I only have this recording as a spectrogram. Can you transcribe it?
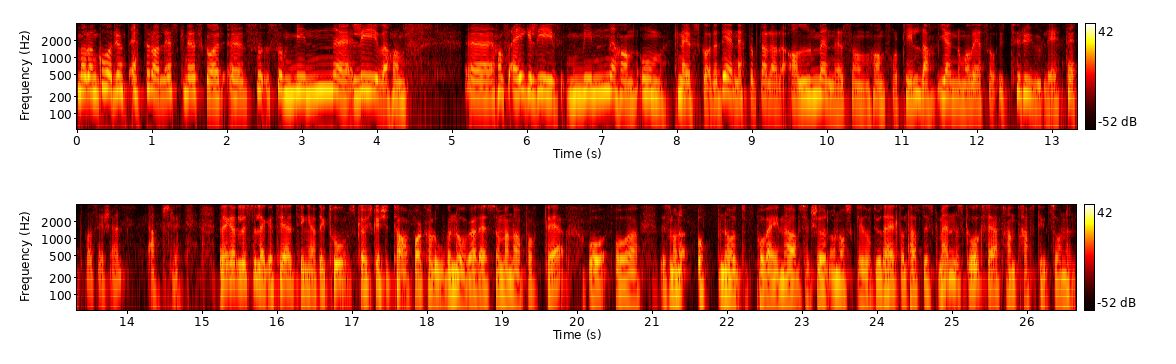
når han går rundt etter å ha lest Knausgård, eh, så, så minner livet hans Uh, hans eget liv minner han om Knausgård. Det er nettopp det, det allmenne som han får til da, gjennom å være så utrolig tett på seg sjøl. Absolutt. Men jeg hadde lyst til å legge til ting at jeg tror skal, skal ikke ta fra Karl Ove noe av det som han har fått til, og, og det som han har oppnådd på vegne av seg sjøl og norsk litteratur. Det er helt fantastisk. Men vi skal òg si at han traff tidsånden.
